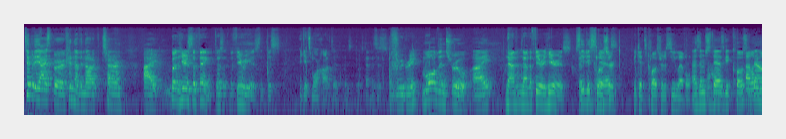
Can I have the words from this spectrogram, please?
tip of the iceberg. Another nautical term. I but here's the thing. Does it, the theory is that this it gets more haunted as it goes down. Is this? Would you agree? more than true. I Now, now the theory here is that See it gets these closer. stairs? It gets closer to sea level. as them stairs get closer Uh, let me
